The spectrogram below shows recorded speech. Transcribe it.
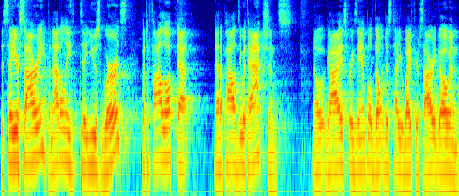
To say you're sorry, but not only to use words, but to follow up that, that apology with actions. You know, guys, for example, don't just tell your wife you're sorry, go and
